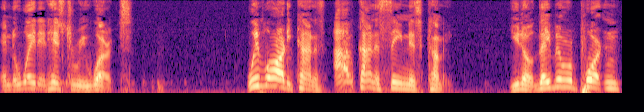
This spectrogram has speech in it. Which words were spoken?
and the way that history works, we've already kind of I've kind of seen this coming. You know, they've been reporting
